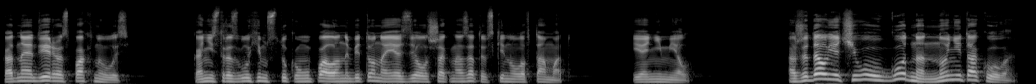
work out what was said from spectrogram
входная дверь распахнулась. Канистра с глухим стуком упала на бетон, а я сделал шаг назад и вскинул автомат. И онемел. Ожидал я чего угодно, но не такого.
